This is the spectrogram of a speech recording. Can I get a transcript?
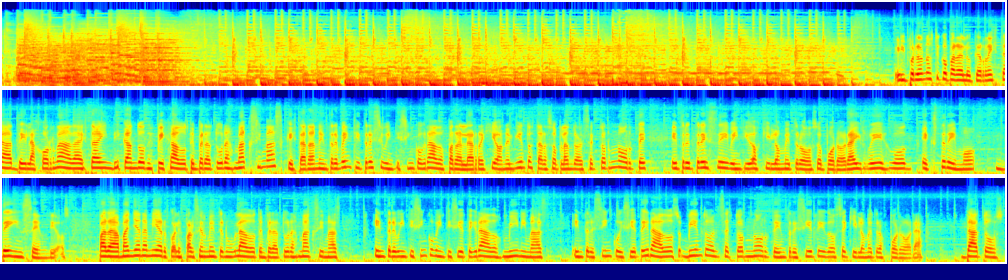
El pronóstico para lo que resta de la jornada está indicando despejado, temperaturas máximas que estarán entre 23 y 25 grados para la región. El viento estará soplando al sector norte entre 13 y 22 kilómetros por hora. Hay riesgo extremo de incendios. Para mañana miércoles parcialmente nublado, temperaturas máximas entre 25 y 27 grados, mínimas entre 5 y 7 grados, viento del sector norte entre 7 y 12 kilómetros por hora. Datos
